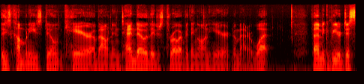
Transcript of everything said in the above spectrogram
These companies don't care about Nintendo; they just throw everything on here, no matter what. Family computer disc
